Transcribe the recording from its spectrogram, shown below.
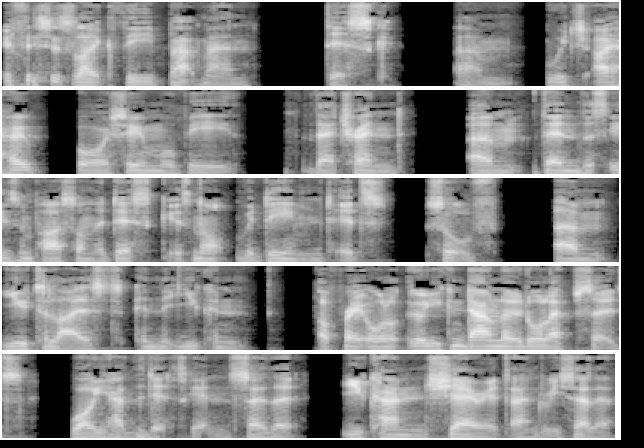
If this is like the Batman disc, um, which I hope or assume will be their trend, um, then the season pass on the disc is not redeemed. It's sort of um, utilized in that you can operate all, or you can download all episodes while you have the disc in, so that you can share it and resell it.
